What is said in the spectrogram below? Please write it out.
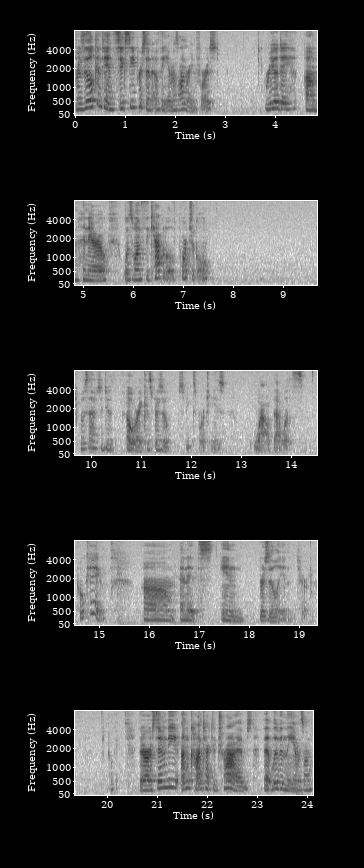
Brazil contains 60% of the Amazon rainforest. Rio de um, Janeiro was once the capital of Portugal. What does that have to do with, oh right, because Brazil speaks Portuguese. Wow, that was, okay. Um, and it's in Brazilian territory. Okay. There are 70 uncontacted tribes that live in the Amazon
